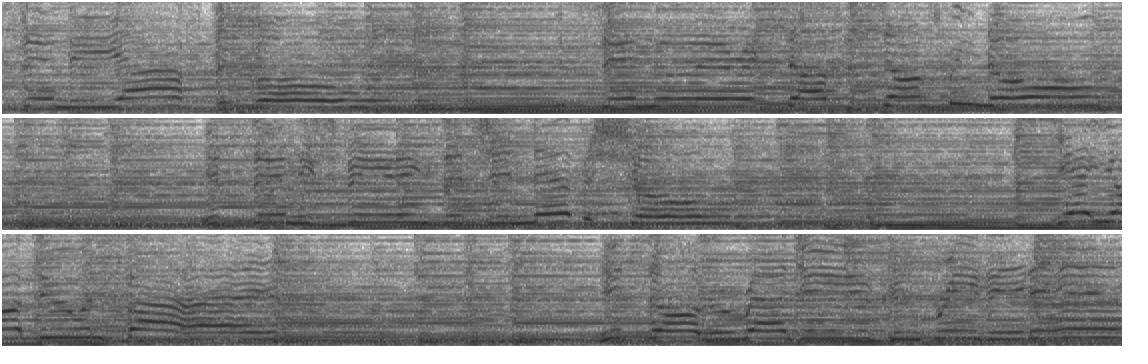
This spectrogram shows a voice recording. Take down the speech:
It's in the afterglow. It's in the lyrics of the songs we know. It's in these feelings that you never show. Yeah, you're doing fine. It's all around you, you can breathe it in.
